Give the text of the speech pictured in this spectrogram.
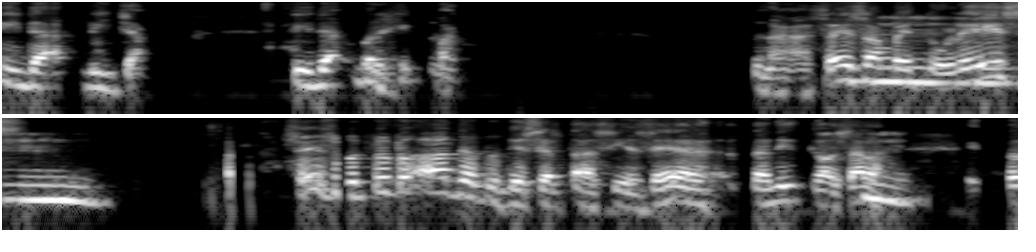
tidak bijak, tidak berhikmat. Nah, saya sampai hmm. tulis, saya sebetulnya tuh ada tuh disertasi saya tadi kalau salah hmm. itu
